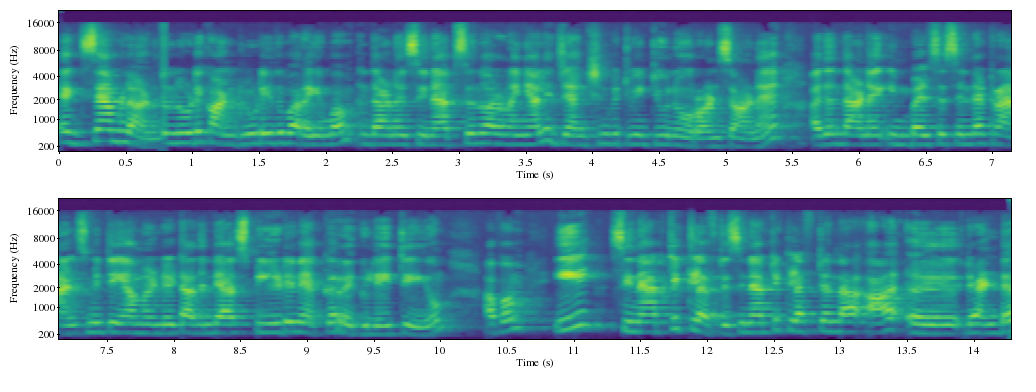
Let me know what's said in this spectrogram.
എക്സാമ്പിൾ ആണ്. ഒന്നുകൂടി കൺക്ലൂഡ് ചെയ്ത് പറയുമ്പം എന്താണ് സിനാപ്സ് എന്ന് പറഞ്ഞു കഴിഞ്ഞാൽ ജംഗ്ഷൻ ബിറ്റ്വീൻ ടു ന്യൂറോൺസ് ആണ്. അതെന്താണ്? ഇമ്പൾസസിന്റെ ട്രാൻസ്മിറ്റ് ചെയ്യാൻ വേണ്ടിയിട്ട് അതിന്റെ ആ സ്പീഡിനെയൊക്കെ റെഗുലേറ്റ് ചെയ്യും. അപ്പം ഈ സിനാപ്റ്റിക് ലെഫ്റ്റ് സിനാപ്റ്റിക് ലെഫ്റ്റ് എന്താ? ആ രണ്ട്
